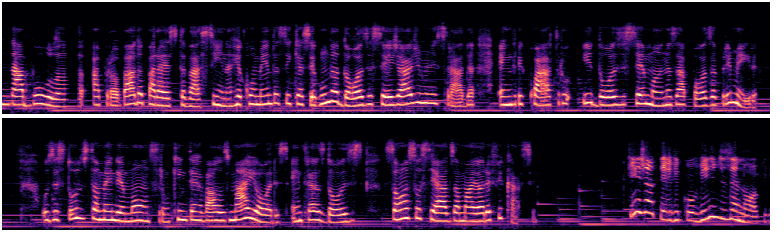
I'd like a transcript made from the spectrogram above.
Na bula aprovada para esta vacina, recomenda-se que a segunda dose seja administrada entre 4 e 12 semanas após a primeira. Os estudos também demonstram que intervalos maiores entre as doses são associados a maior eficácia. Quem já teve Covid-19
